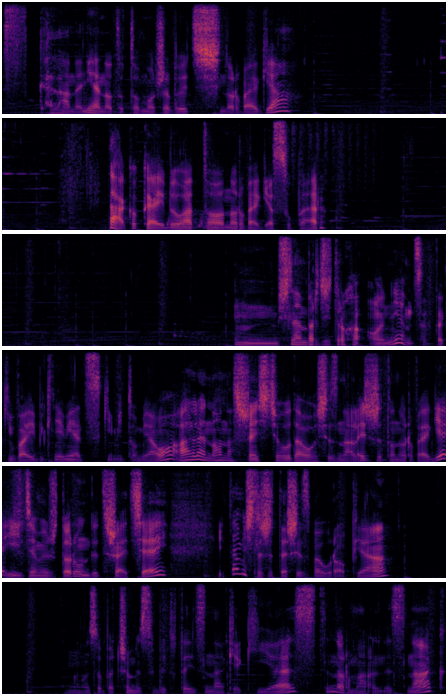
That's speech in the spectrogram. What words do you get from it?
Skelane. Nie, no to to może być Norwegia? Tak, okej, była to Norwegia, super. Mm, Myślałem bardziej trochę o Niemcach, taki wajbik niemiecki mi to miało, ale no na szczęście udało się znaleźć, że to Norwegia i idziemy już do rundy trzeciej. I to myślę, że też jest w Europie. No, Zobaczymy sobie tutaj znak jaki jest. Normalny znak.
